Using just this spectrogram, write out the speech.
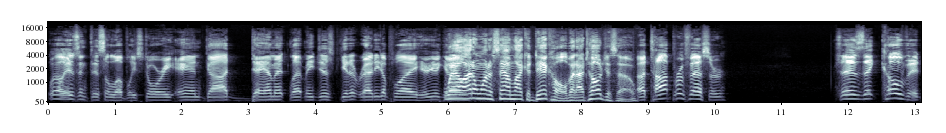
Well, isn't this a lovely story? And God damn it, let me just get it ready to play. Here you go. Well, I don't want to sound like a dickhole, but I told you so. A top professor says that COVID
